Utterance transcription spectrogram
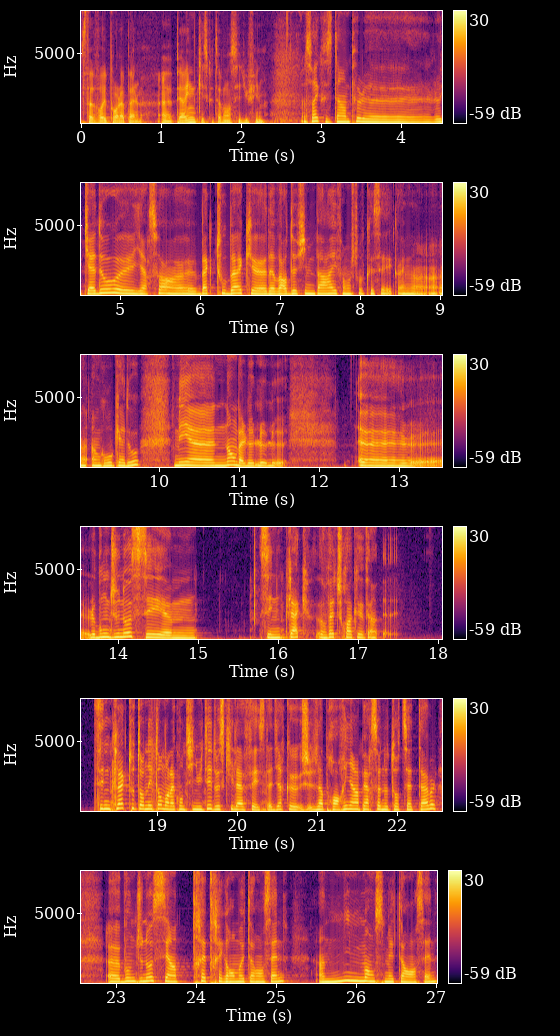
favori pour la Palme. Euh, Perrine, qu'est-ce que tu as pensé du film? C'est vrai que c'était un peu le, cadeau euh, hier soir, back to back, euh, d'avoir deux films pareils. Enfin, je trouve que c'est quand même un, gros cadeau. Mais non, bah, le, le, le, Joon-ho, c'est c'est une claque. En fait, je crois que. C'est une claque tout en étant dans la continuité de ce qu'il a fait. C'est-à-dire que je n'apprends rien à personne autour de cette table. Bong Joon-ho, c'est un très très grand metteur en scène, un immense metteur en scène.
